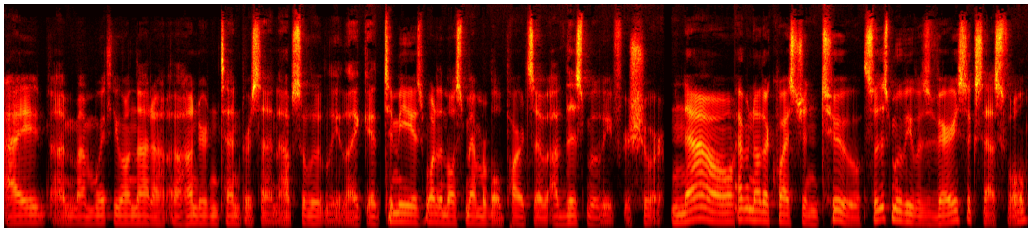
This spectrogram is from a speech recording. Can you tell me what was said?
I I'm, I'm with you on that 110% absolutely like it to me is one of the most memorable parts of, of this movie for sure now I have another question too so this movie was very successful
